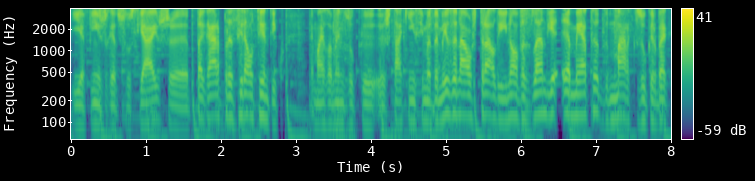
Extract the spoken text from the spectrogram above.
e afins redes sociais. Eh, pagar para ser autêntico é mais ou menos o que está aqui em cima da mesa. Na Austrália e Nova Zelândia, a meta de Mark Zuckerberg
